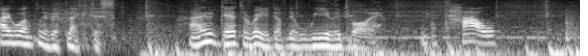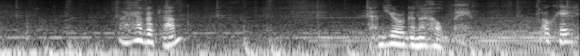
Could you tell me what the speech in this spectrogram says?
I won't leave it like this. I'll get rid of the wheelie boy. But how? I have a plan. And you're gonna help me. Okay.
